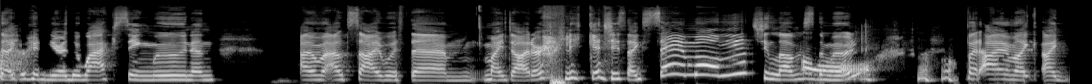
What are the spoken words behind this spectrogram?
like when you're the waxing moon, and I'm outside with um, my daughter, and she's like, say mom She loves Aww. the moon, but I'm like, I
